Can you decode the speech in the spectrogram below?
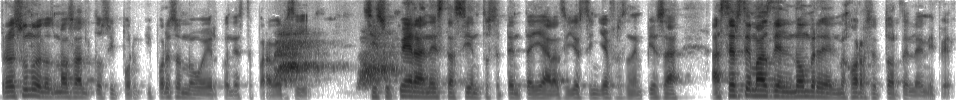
pero es uno de los más altos y por, y por eso me voy a ir con este para ver si, si superan estas 170 yardas y Justin Jefferson empieza a hacerse más del nombre del mejor receptor de la NFL.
